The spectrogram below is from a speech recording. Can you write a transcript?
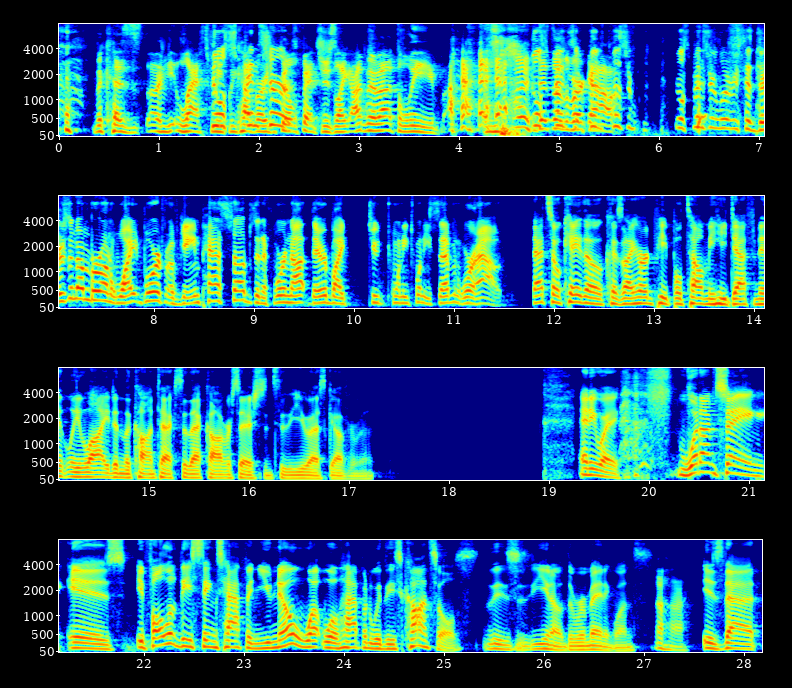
because I mean, last Phil week we covered Spencer- Phil Spencer's like, I'm about to leave. Phil that doesn't Spencer- work Phil out. Spencer, Phil Spencer literally says there's a number on a whiteboard of Game Pass subs, and if we're not there by two- 2027, we're out. That's okay though, because I heard people tell me he definitely lied in the context of that conversation to the U.S. government. Anyway, what I'm saying is, if all of these things happen, you know what will happen with these consoles. These, you know, the remaining ones. Uh huh. is that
